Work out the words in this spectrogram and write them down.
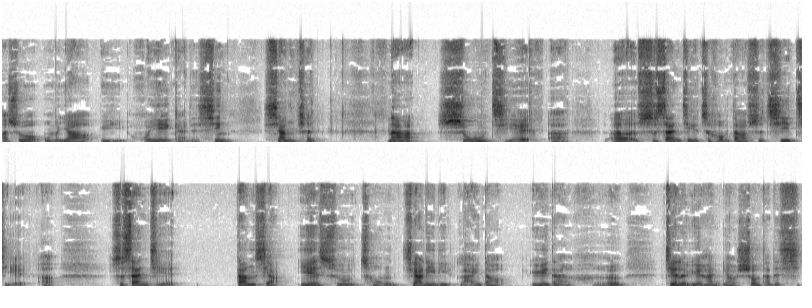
他说：“我们要与悔改的心相称。”那十五节啊，呃，十三节之后到十七节啊，十三节当下，耶稣从加利利来到约旦河，见了约翰，要受他的洗。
